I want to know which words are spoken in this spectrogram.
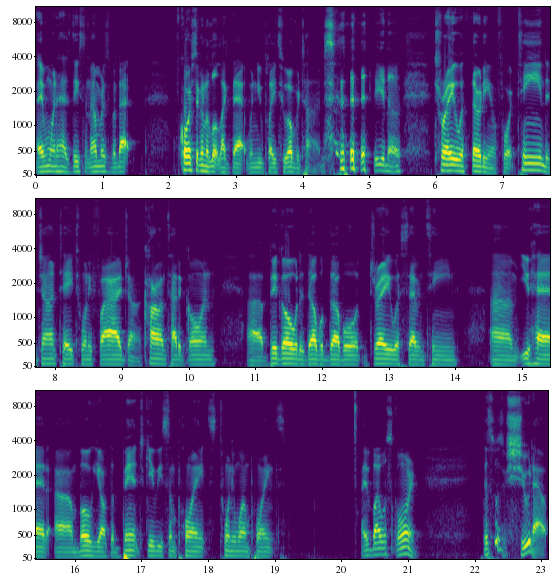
everyone has decent numbers, but that, of course, they're gonna look like that when you play two overtimes. you know, Trae with thirty and fourteen, Dejounte twenty five, John Collins had it going, uh, Big O with a double double, Dre with seventeen. Um, you had um, Bogey off the bench give you some points, twenty one points. Everybody was scoring this was a shootout.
